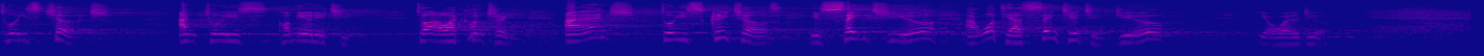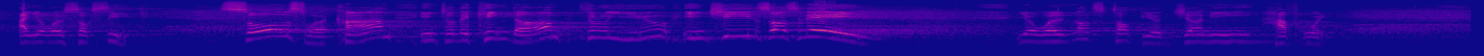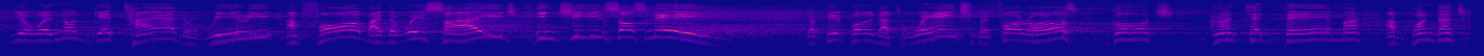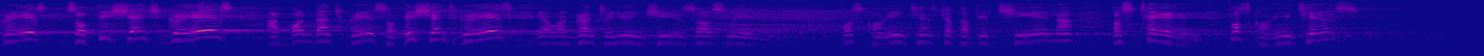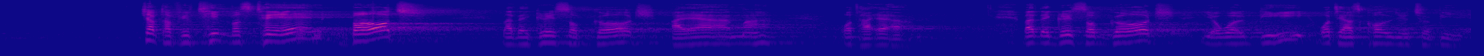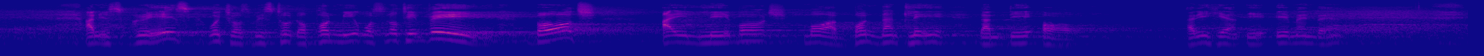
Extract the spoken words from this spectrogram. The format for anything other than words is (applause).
to his church and to his community, to our country, and to his creatures. He sent you, and what he has sent you to do, you will do. And you will succeed. Souls will come into the kingdom through you in Jesus' name. You will not stop your journey halfway you will not get tired or weary and fall by the wayside in Jesus' name. The people that went before us, God granted them abundant grace, sufficient grace, abundant grace, sufficient grace. It will grant to you in Jesus' name. First Corinthians chapter 15, verse 10. First Corinthians chapter 15 verse 10 but by the grace of God I am what I am. By the grace of God you will be what he has called you to be. And his grace which was bestowed upon me was not in vain. But I labored more abundantly than they all. Didn't hear the amen there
